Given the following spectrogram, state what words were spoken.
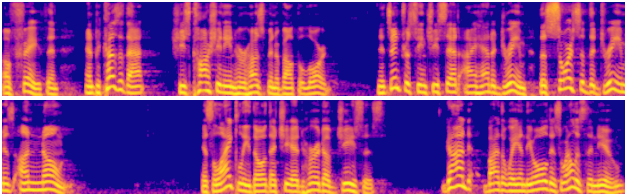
of faith. And, and because of that, she's cautioning her husband about the Lord. And it's interesting, she said, I had a dream. The source of the dream is unknown. It's likely, though, that she had heard of Jesus. God, by the way, in the Old as well as the New,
